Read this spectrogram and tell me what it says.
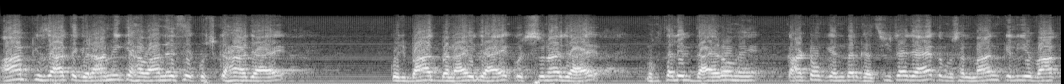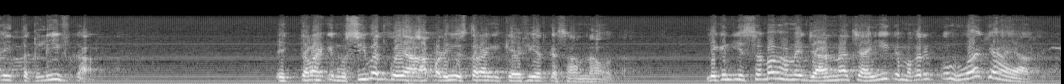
آپ کی ذات گرامی کے حوالے سے کچھ کہا جائے، کچھ بات بنائی جائے، کچھ سنا جائے، مختلف دائروں میں کانٹوں کے اندر گھسیٹا جائے تو مسلمان کے لیے واقعی تکلیف کا ایک طرح کی مصیبت کو یہاں پڑی اس طرح کی کیفیت کا سامنا ہوتا۔ لیکن یہ سبب ہمیں جاننا چاہیے کہ مغرب کو ہوا کیا ہے آخر۔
